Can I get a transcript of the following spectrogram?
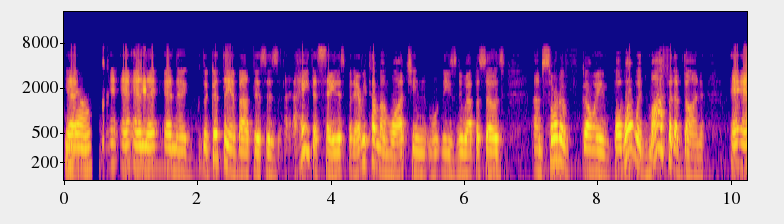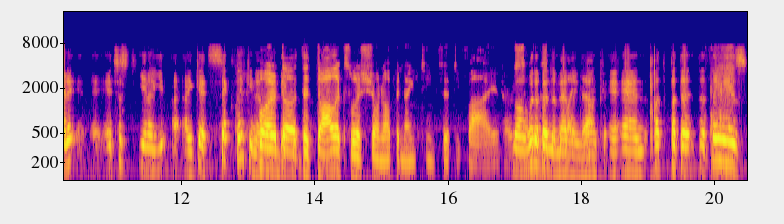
Yeah. You know, and, and the and the the good thing about this is I hate to say this, but every time I'm watching these new episodes, I'm sort of going, well, what would Moffat have done? And, it, it's just you know you, I, I get sick thinking of Well, it. the the Daleks would have shown up in 1955 or Well, it would have been the meddling monk, and but but the the thing is,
